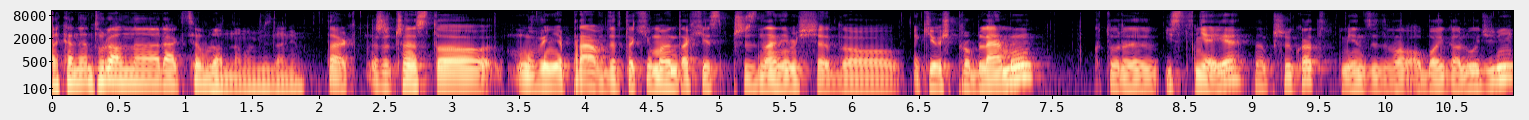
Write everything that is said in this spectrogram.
taka naturalna reakcja obronna, moim zdaniem. Tak, że często mówienie prawdy w takich momentach jest przyznaniem się do jakiegoś problemu, który istnieje na przykład między dwoma obojga ludźmi,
